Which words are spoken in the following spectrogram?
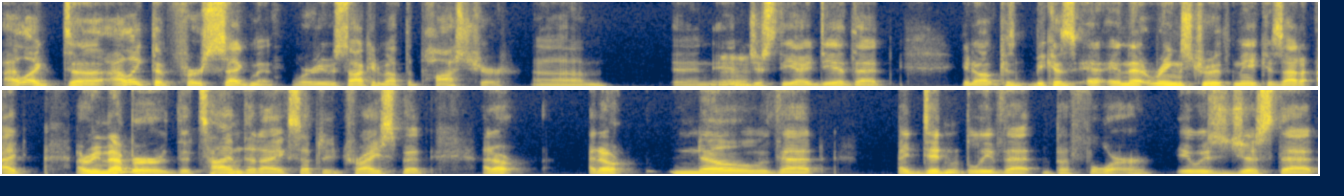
I liked uh, I liked the first segment where he was talking about the posture, um, and Mhm. and just the idea that you know because because and that rings true with me because I I I remember the time that I accepted Christ, but I don't I don't know that I didn't believe that before. It was just that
